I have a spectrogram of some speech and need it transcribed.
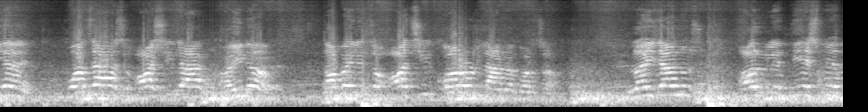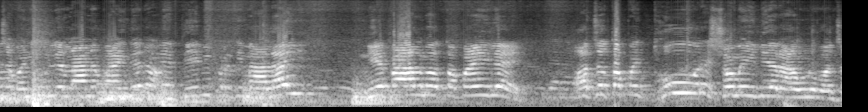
यहाँ पचास असी लाख होइन तपाईँले चाहिँ असी करोड लानुपर्छ। लैजानुहोस् अरूले देश बेच्छ भने उसले लान पाइँदैन। देवी प्रतिमालाई नेपालमा तपाईँले अझ तपाईँ थोरै समय लिएर आउनुपर्छ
